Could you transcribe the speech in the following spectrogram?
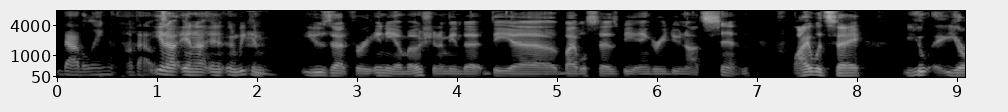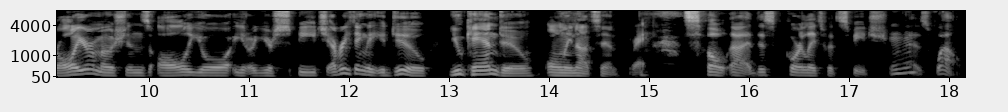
babbling about. You know, and uh, and and we can use that for any emotion. I mean, the the uh, Bible says, "Be angry, do not sin." I would say you your all your emotions, all your you know your speech, everything that you do, you can do, only not sin. Right. so uh, this correlates with speech Mhm. as well.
